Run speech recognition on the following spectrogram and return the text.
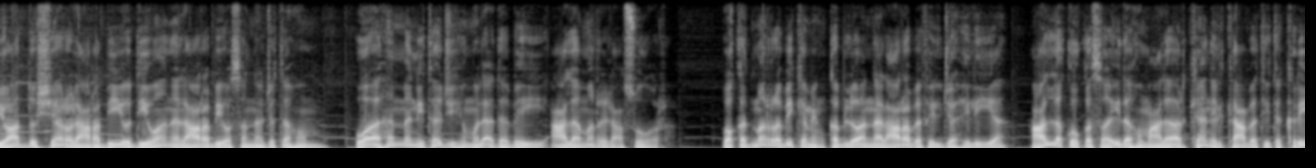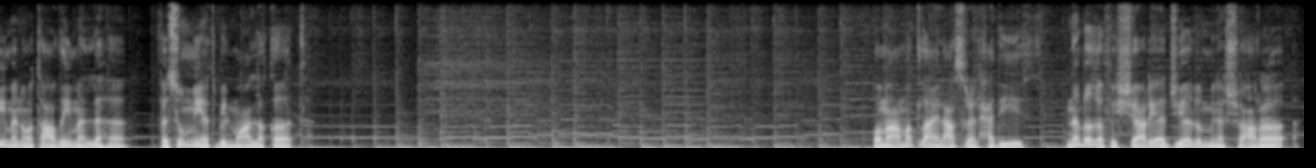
يعد الشعر العربي ديوان العرب وصناجتهم وأهم نتاجهم الأدبي على مر العصور. وقد مر بك من قبل أن العرب في الجاهلية علقوا قصائدهم على أركان الكعبة تكريما وتعظيما لها فسميت بالمعلقات. ومع مطلع العصر الحديث نبغ في الشعر أجيال من الشعراء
